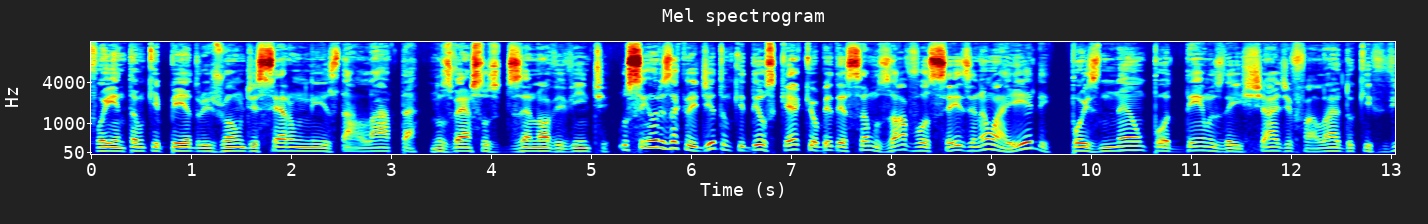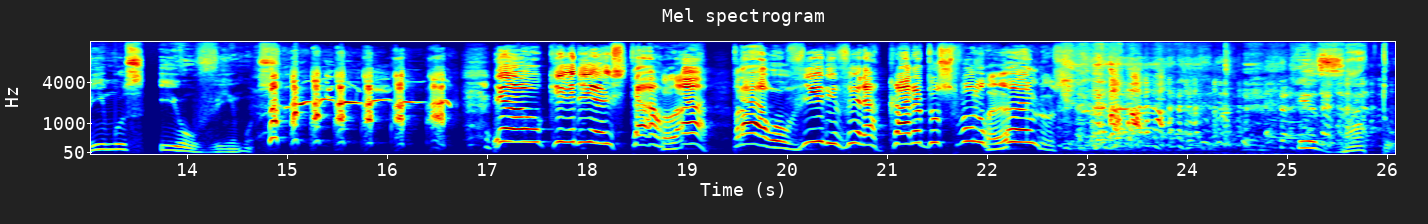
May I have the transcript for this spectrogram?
foi então que Pedro e João disseram-lhes na lata, nos versos 19 e 20: Os senhores acreditam que Deus quer que obedeçamos a vocês e não a Ele? Pois não podemos deixar de falar do que vimos e ouvimos. Eu queria estar lá para ouvir e ver a cara dos fulanos. Exato.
